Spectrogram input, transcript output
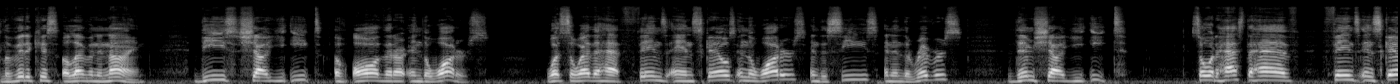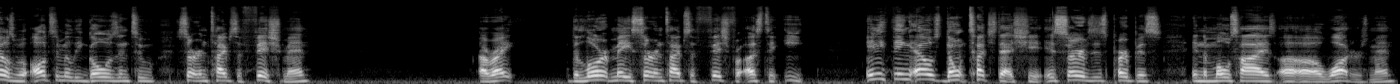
Leviticus 11 and 9. These shall ye eat of all that are in the waters. Whatsoever have fins and scales in the waters, in the seas, and in the rivers, them shall ye eat. So it has to have fins and scales, but ultimately goes into certain types of fish, man. All right? The Lord made certain types of fish for us to eat. Anything else, don't touch that shit. It serves its purpose in the Most High's uh, uh, waters, man.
